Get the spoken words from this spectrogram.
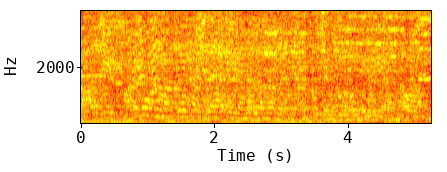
రాజీ పడడం అని మాత్రం ఖచ్చితంగా ఈ సందర్భంగా ప్రతి ఒక్కరు చంద్రమ్మకు తెలియజేస్తా ఉన్నాను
